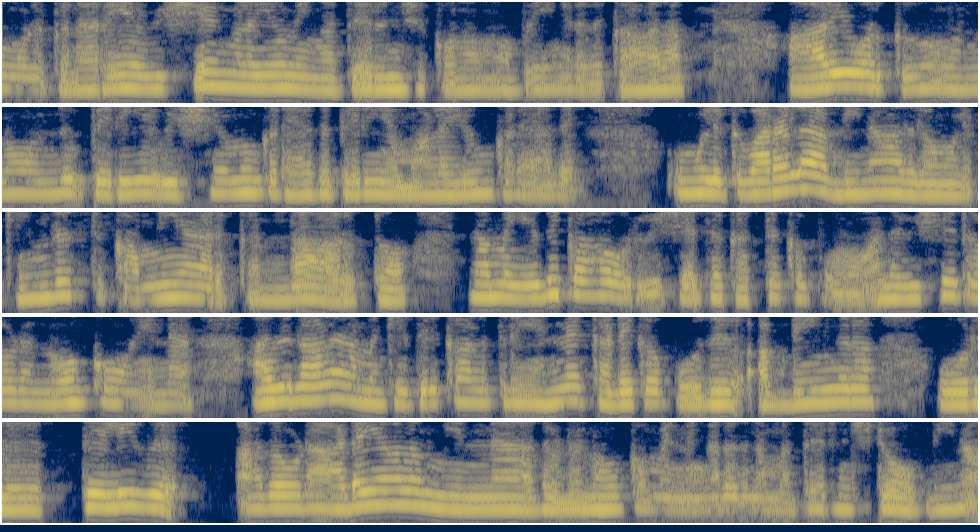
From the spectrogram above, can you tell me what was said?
உங்களுக்கு நிறைய விஷயங்களையும் நீங்கள் தெரிஞ்சுக்கணும் அப்படிங்கிறதுக்காக தான் ஆரி ஒர்க்கு ஒன்றும் வந்து பெரிய விஷயமும் கிடையாது பெரிய மலையும் கிடையாது. உங்களுக்கு வரலை அப்படின்னா அதில் உங்களுக்கு இன்ட்ரெஸ்ட் இன்ட்ரெஸ்ட் கம்மியாக இருக்குன்னு தான் அர்த்தம். நம்ம எதுக்காக ஒரு விஷயத்த கற்றுக்க போகிறோம் அந்த விஷயத்தோட நோக்கம் என்ன? அதனால நமக்கு எதிர்காலத்தில் என்ன கிடைக்க போகுது? அப்படிங்கிற ஒரு தெளிவு அதோட அடையாளம் என்ன? அதோட நோக்கம் என்னங்கிறது நம்ம தெரிஞ்சிட்டோம் அப்படின்னா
